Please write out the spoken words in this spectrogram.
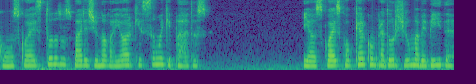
com os quais todos os bares de Nova York são equipados, e aos quais qualquer comprador de uma bebida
